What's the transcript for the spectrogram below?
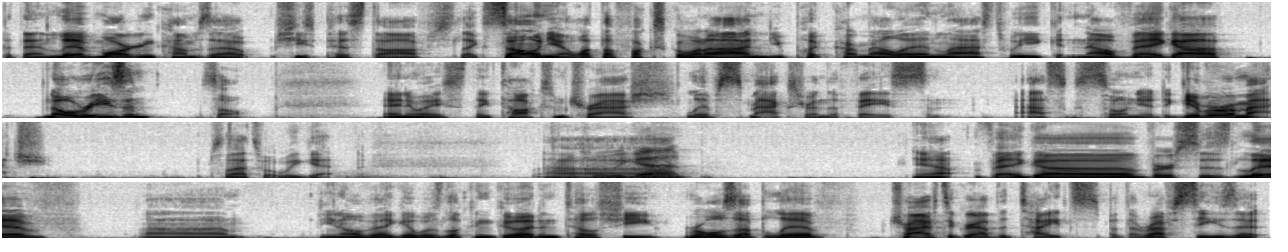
But then Liv Morgan comes out. She's pissed off. She's like, Sonya, what the fuck's going on? You put Carmella in last week and now Vega? No reason. So Anyways, they talk some trash. Liv smacks her in the face and asks Sonya to give her a match. So that's what we get. That's uh, what we get. Yeah, Vega versus Liv. Um, you know, Vega was looking good until she rolls up Liv, tries to grab the tights, but the ref sees it,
